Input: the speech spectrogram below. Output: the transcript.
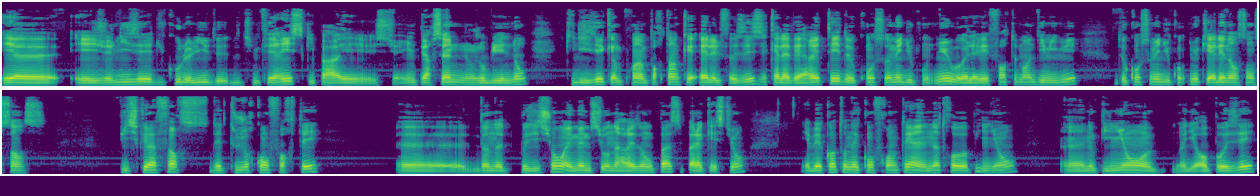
Et, euh, et je lisais du coup le livre de, de Tim Ferriss qui parlait une personne dont j'oublie le nom qui disait qu'un point important qu'elle, elle faisait, c'est qu'elle avait arrêté de consommer du contenu, ou elle avait fortement diminué de consommer du contenu qui allait dans son sens. Puisque à force d'être toujours conforté euh, dans notre position, et même si on a raison ou pas, c'est pas la question, et eh bien quand on est confronté à une autre opinion, une opinion, on va dire opposée,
